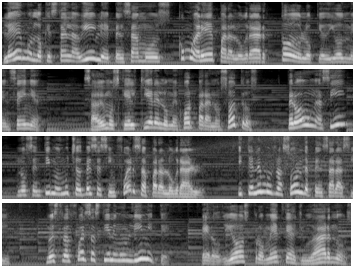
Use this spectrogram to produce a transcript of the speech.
leemos lo que está en la Biblia y pensamos, ¿cómo haré para lograr todo lo que Dios me enseña? Sabemos que Él quiere lo mejor para nosotros, pero aún así nos sentimos muchas veces sin fuerza para lograrlo. Y tenemos razón de pensar así. Nuestras fuerzas tienen un límite, pero Dios promete ayudarnos.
